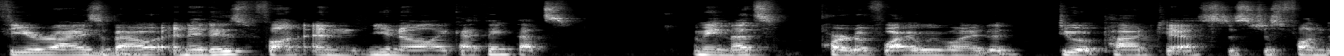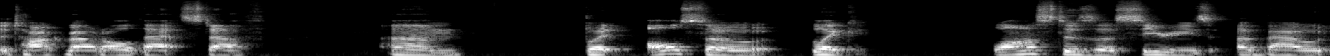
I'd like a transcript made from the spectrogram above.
theorize Mhm. about and it is fun and you know like i think that's i mean that's part of why we wanted to do a podcast it's just fun to talk about all that stuff um but also like lost is a series about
